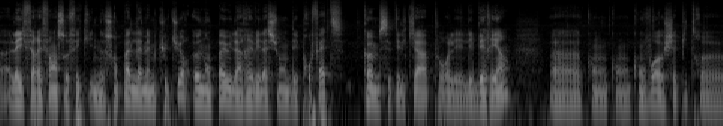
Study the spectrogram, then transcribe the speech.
euh, là il fait référence au fait qu'ils ne sont pas de la même culture, eux n'ont pas eu la révélation des prophètes, comme c'était le cas pour les, Béréens, euh, qu'on voit au chapitre,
